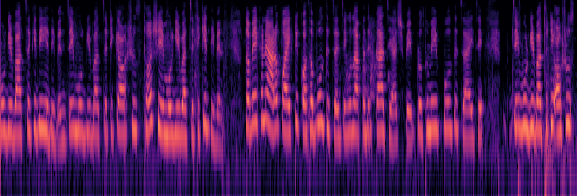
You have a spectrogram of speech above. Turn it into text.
মুরগির বাচ্চাকে দিয়ে দিবেন। যেই মুরগির বাচ্চাটিকে অসুস্থ, সেই মুরগির বাচ্চাটিকে দিবেন। তবে এখানে আরও কয়েকটি কথা বলতে চাই, যেগুলো আপনাদের কাজে আসবে। প্রথমেই বলতে চাই যে যে মুরগির বাচ্চাটি অসুস্থ,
